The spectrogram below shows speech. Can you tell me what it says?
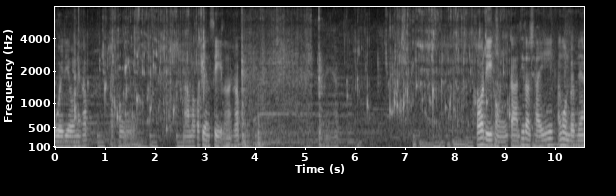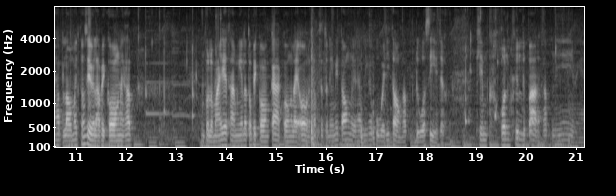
บวยเดียวนะครับโอ้โหน้ำเราก็เปลี่ยนสีแล้วนะครับ ข้อดีของการที่เราใช้องุ่นแบบนี้ครับ เราไม่ต้องเสียเวลาไปกองนะครับผลไม้ที่จะทำเงี้ยเราต้องไปกองกากกองอะไรออกนะครับ แต่ตัวนี้ไม่ต้องเลยครับนี่ก็ปูไว้ที่ตองครับ ดูว่าสีจะเข้มข้นขึ้นหรือเปล่านะครับ นี่เป็นไง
